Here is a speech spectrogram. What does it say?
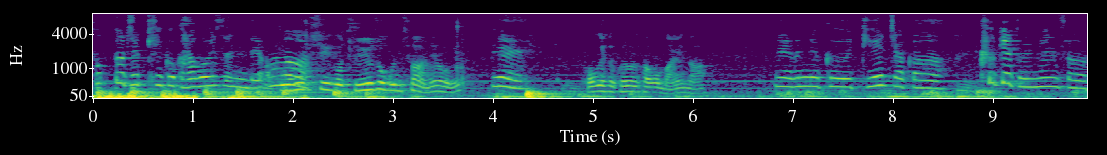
속도 지키고 가고 있었는데 그 엄마가 혹시 이거 주유소 근처 아니야, 거기? 네, 거기서 그런 사고 많이 나. 네, 근데 그 뒤에 차가 크게 돌면서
